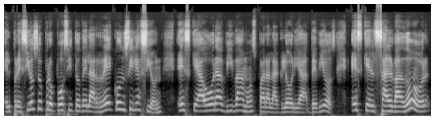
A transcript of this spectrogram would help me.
el precioso propósito de la reconciliación es que ahora vivamos para la gloria de Dios. Es que el Salvador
